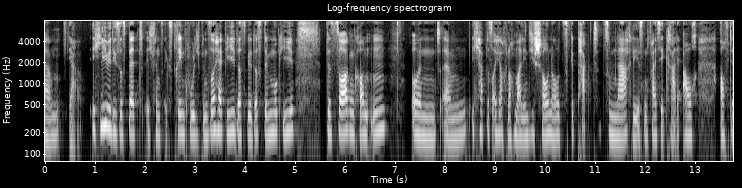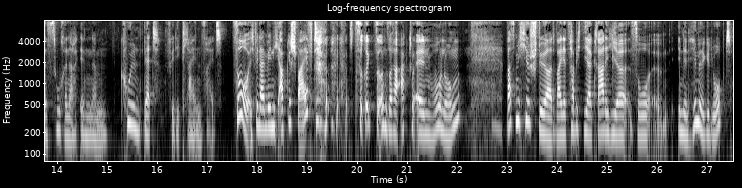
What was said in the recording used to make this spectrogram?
Ähm, ja, ich liebe dieses Bett. Ich finde es extrem cool. Ich bin so happy, dass wir das dem Mucki besorgen konnten. Und ähm, ich habe das euch auch nochmal in die Show Notes gepackt zum Nachlesen, falls ihr gerade auch auf der Suche nach irgendeinem coolen Bett für die Kleinen seid. So, ich bin ein wenig abgeschweift. Zurück zu unserer aktuellen Wohnung. Was mich hier stört, weil jetzt habe ich die ja gerade hier so ähm, in den Himmel gelobt.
